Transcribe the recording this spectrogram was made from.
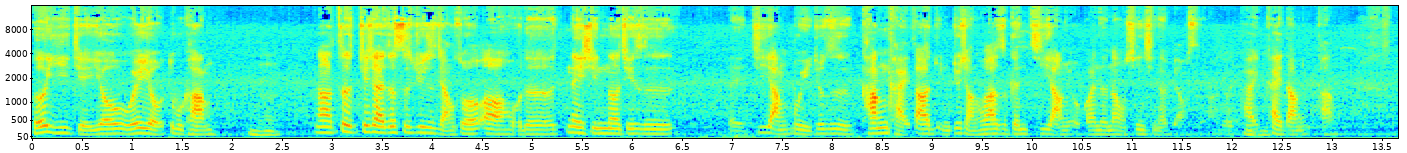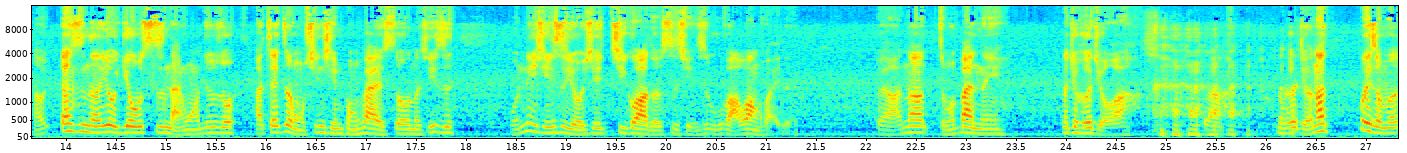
何以解忧？唯有杜康。嗯，那这接下来这四句是讲说，哦，我的内心呢，其实。诶，激昂不已，就是慷慨大，你就想说它是跟激昂有关的那种心情的表示嘛，就开开当慷，然后但是呢又忧思难忘，就是说啊，在这种心情澎湃的时候呢，其实我内心是有一些记挂的事情是无法忘怀的，对啊，那怎么办呢？那就喝酒啊，对吧？那喝酒，那为什么？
